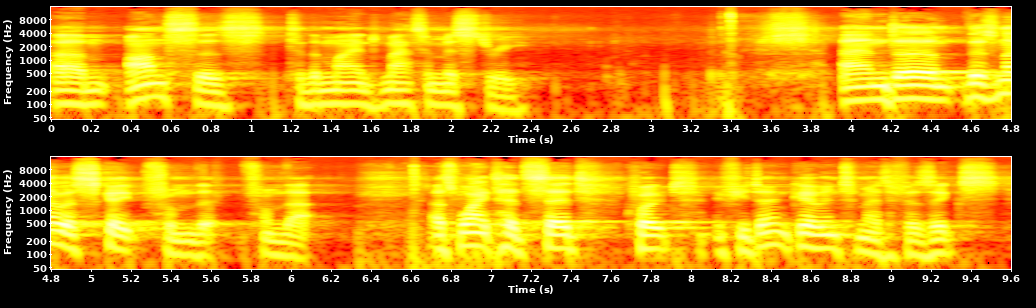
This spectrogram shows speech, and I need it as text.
um, answers to the mind matter mystery. And um, there's no escape from, the, from that. As Whitehead said, quote, if you don't go into metaphysics,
